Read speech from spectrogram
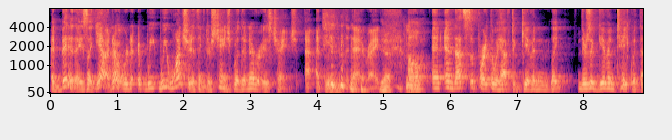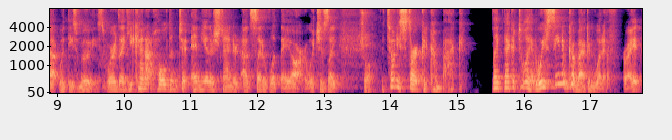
admitted that he's like, yeah, no, we're, we, we want you to think there's change, but there never is change at, at the end of the day, right? Yeah. Um, mm. and, and that's the part that we have to give and like, there's a give and take with that with these movies where it's like you cannot hold them to any other standard outside of what they are, which is like Sure. Tony Stark could come back. Like that could totally happen. We've seen him come back in What If, right?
